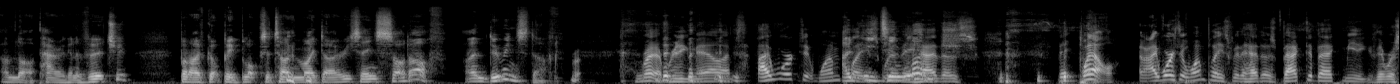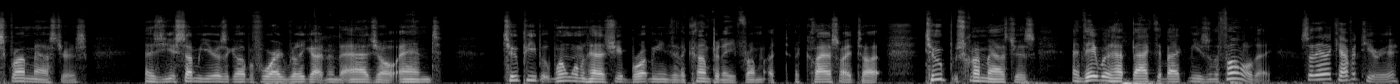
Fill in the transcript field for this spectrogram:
I'm not a paragon of virtue, but I've got big blocks of time in my diary saying "sod off." I'm doing stuff. Right, I'm reading mail. I'm, I worked at one place where they had those. They, well, I worked at one place where they had those back-to-back meetings. They were Scrum Masters, as you, some years ago before I'd really gotten into Agile, and two people. One woman had actually brought me into the company from a, a class I taught. Two Scrum Masters, and they would have back-to-back meetings on the phone all day. So they had a cafeteria,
